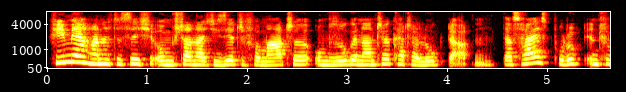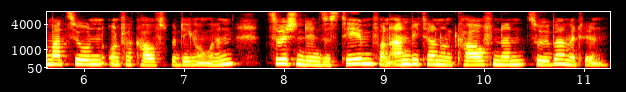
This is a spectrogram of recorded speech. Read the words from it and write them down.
Vielmehr handelt es sich um standardisierte Formate, um sogenannte Katalogdaten, das heißt Produktinformationen und Verkaufsbedingungen zwischen den Systemen von Anbietern und Kaufenden zu übermitteln.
